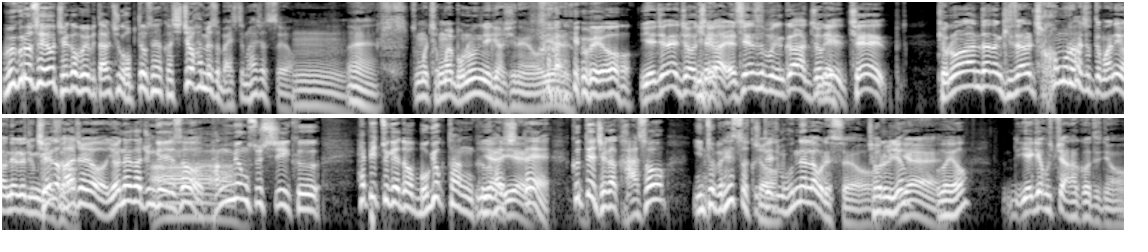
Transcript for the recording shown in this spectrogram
왜 그러세요? 제가 왜 남자친구 없다고 생각하시죠? 하면서 말씀을 하셨어요. 음. 네. 정말 정말 모르는 얘기 하시네요. 예. 왜요? 예전에 저 제가 SNS 보니까 저기 네. 제 결혼한다는 기사를 처음으로 하셨더만요. 연예가 중계에서. 제가 맞아요. 연예가 중계에서 아. 박명수 씨 그 해피투게더 목욕탕 그거 예, 하실 예. 때 그때 제가 가서 인터뷰를 했었죠. 그때 좀 혼내려고 그랬어요. 저를요? 예. 왜요? 얘기하고 싶지 않았거든요.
